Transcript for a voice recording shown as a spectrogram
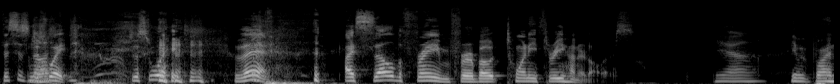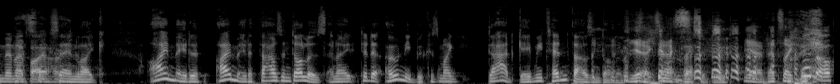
This is Just not. Just wait. Just wait. then I sell the frame for about twenty three hundred dollars. Yeah. Yeah, but Brian, And then I that's buy like saying hardtail. like, I made a I made a thousand dollars, and I did it only because my dad gave me ten thousand dollars. Yeah, exactly. Dude. Yeah, that's like No, no,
